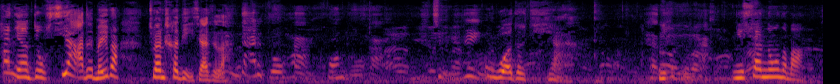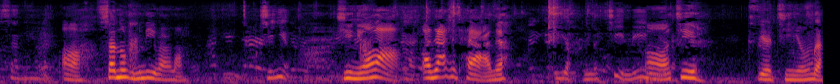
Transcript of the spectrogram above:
看见就吓得没法，钻车底下去了。大的狗哈，黄狗哈，就是这个，我的天，还你你山东的吧？山东的啊，山东什么地方的？济宁。济宁的，俺家是泰安的。哎呀，那济宁啊，济济济宁的，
